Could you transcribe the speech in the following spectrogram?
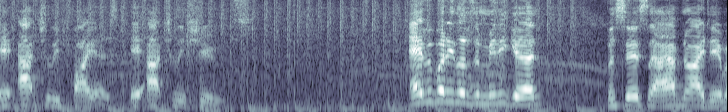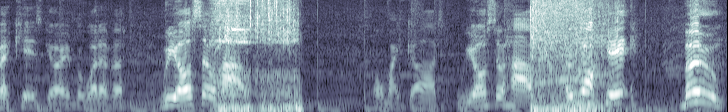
it actually fires. It actually shoots. Everybody loves a minigun. But seriously, I have no idea where Kit is going, but whatever. We also have... Oh my god. We also have a rocket. Boom.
